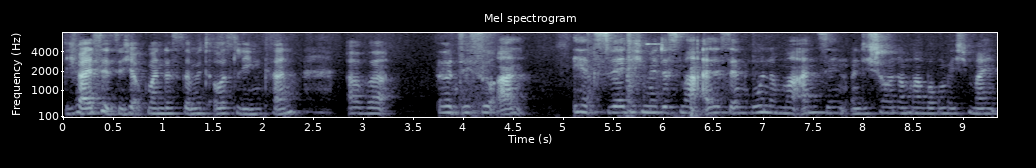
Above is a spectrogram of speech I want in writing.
Ich weiß jetzt nicht, ob man das damit auslegen kann, aber hört sich so an. Jetzt werde ich mir das mal alles in Ruhe nochmal ansehen und ich schaue nochmal, warum ich meine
